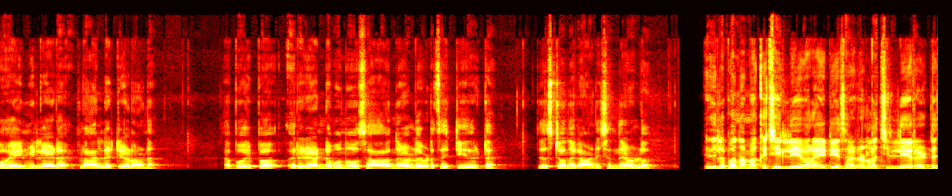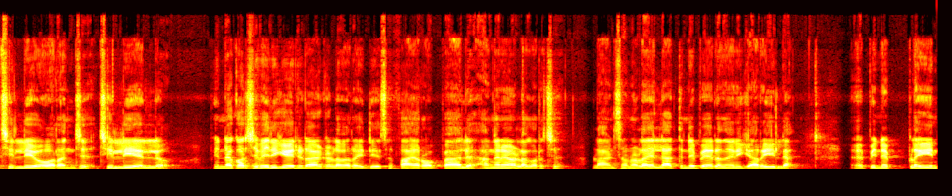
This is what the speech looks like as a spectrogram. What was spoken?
ബൊഹൈൻവില്ലയുടെ പ്ലാൻലെറ്റുകളാണ് അപ്പോൾ ഇപ്പോൾ ഒരു രണ്ട് മൂന്ന് ദിവസം ആകുന്നേ ഉള്ളൂ ഇവിടെ സെറ്റ് ചെയ്തിട്ട്. ജസ്റ്റ് ഒന്ന് കാണിച്ചെന്നേ ഉള്ളൂ. ഇതിലിപ്പോൾ നമുക്ക് ചില്ലി വെറൈറ്റീസ് ആയിട്ടുള്ള chilli red chilli orange chilli yellow പിന്നെ കുറച്ച് വെരിഗേറ്റഡ് ആയിട്ടുള്ള വെറൈറ്റീസ് ഫയർ ഒപ്പാൽ അങ്ങനെയുള്ള കുറച്ച് പ്ലാന്റ്സ് ആണുള്ളത്. എല്ലാത്തിന്റെ പേരൊന്നും എനിക്കറിയില്ല. പിന്നെ പ്ലെയിൻ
